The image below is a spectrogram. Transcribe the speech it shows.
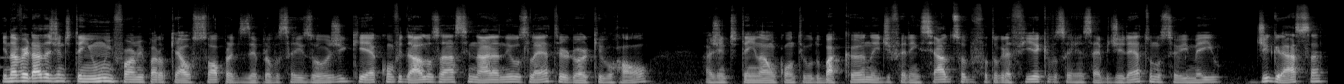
E na verdade a gente tem um informe paroquial só para dizer para vocês hoje, que é convidá-los a assinar a newsletter do Arquivo Hall. A gente tem lá um conteúdo bacana e diferenciado sobre fotografia que você recebe direto no seu e-mail de graça.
